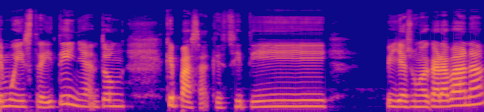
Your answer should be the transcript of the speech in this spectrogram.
é moi estreitiña, entón, que pasa? Que se si ti pillas unha caravana,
